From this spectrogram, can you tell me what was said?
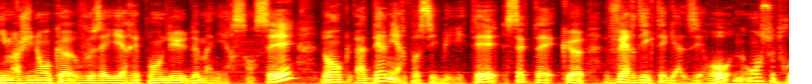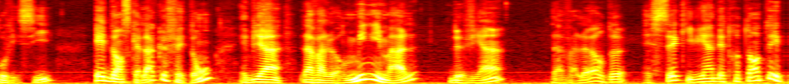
Imaginons que vous ayez répondu de manière sensée, donc la dernière possibilité, c'était que verdict égale 0, on se trouve ici, et dans ce cas-là, que fait-on? Eh bien, la valeur minimale devient la valeur de essai qui vient d'être tenté.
